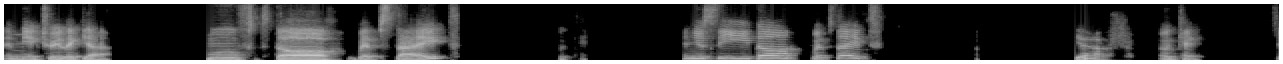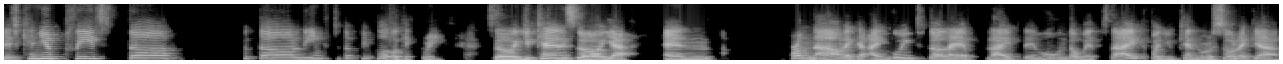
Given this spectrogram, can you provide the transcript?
let me actually like, yeah, move the website. Okay. Can you see the website? Yes. Okay. So can you please the put the link to the people? Okay, great. So you can, so yeah, and from now, like I'm going to the live, live demo on the website, but you can also like yeah,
